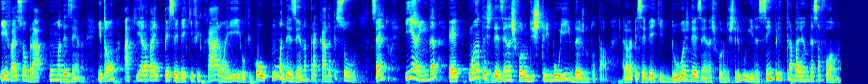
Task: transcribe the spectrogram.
e vai sobrar uma dezena. Então, aqui ela vai perceber que ficaram aí, ou ficou uma dezena para cada pessoa, certo? E ainda, é, quantas dezenas foram distribuídas no total? Ela vai perceber que duas dezenas foram distribuídas, sempre trabalhando dessa forma.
